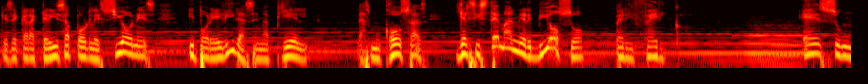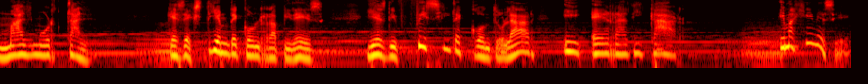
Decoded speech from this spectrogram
que se caracteriza por lesiones y por heridas en la piel, las mucosas y el sistema nervioso periférico. Es un mal mortal que se extiende con rapidez y es difícil de controlar y erradicar. Imagínese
